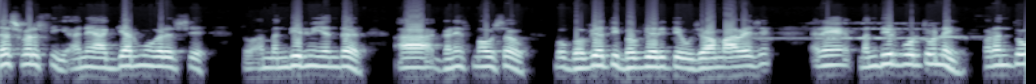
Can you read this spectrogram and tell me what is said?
દસ વર્ષથી અને અગિયારમું વર્ષ છે, તો આ મંદિરની અંદર આ ગણેશ મહોત્સવ બહુ ભવ્યથી ભવ્ય રીતે ઉજવવામાં આવે છે. અને મંદિર પૂરતું નહીં, પરંતુ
